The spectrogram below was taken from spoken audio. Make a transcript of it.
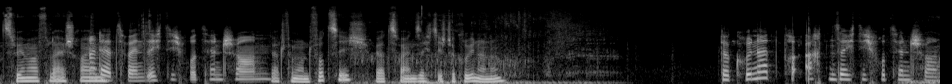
zweimal Fleisch Ah, rein. der hat 62 Prozent schon. Der hat 45. Wer hat 62? Der Grüne, ne? Der Grüne hat 68 Prozent schon.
